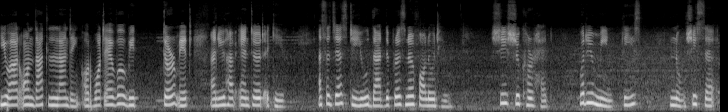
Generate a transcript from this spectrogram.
You are on that landing, or whatever we term it, and you have entered a cave. I suggest to you that the prisoner followed you. She shook her head. What do you mean, please? No, she said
